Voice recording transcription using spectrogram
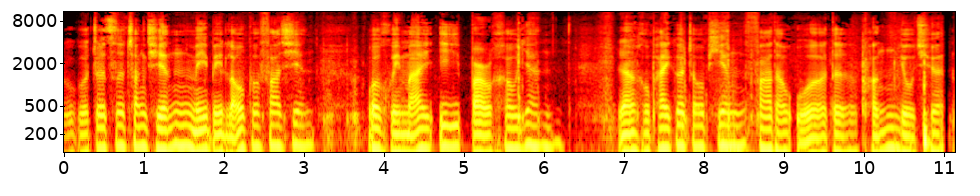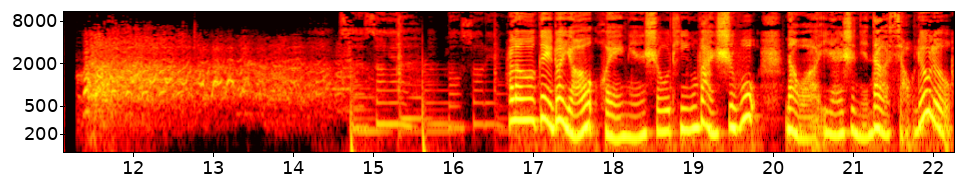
如果这次藏钱没被老婆发现，我会买一包好烟，然后拍个照片发到我的朋友圈。Hello，各位段友，欢迎您收听万事屋，那我依然是您的小六六。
